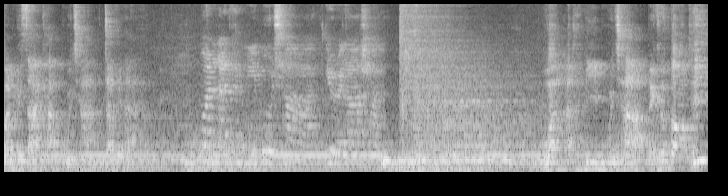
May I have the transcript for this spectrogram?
วันวิสาขบูชาจำเวลาครับวันอาทิตย์บูชาอยู่เวลาค่ะวันอัฐมีบูชาเป็นคำตอบที่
